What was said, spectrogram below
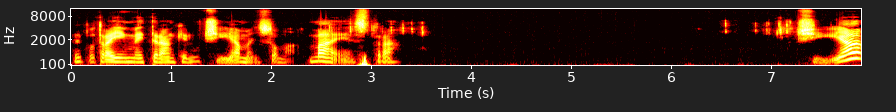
E potrei mettere anche Lucia, ma insomma, maestra. Lucia.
